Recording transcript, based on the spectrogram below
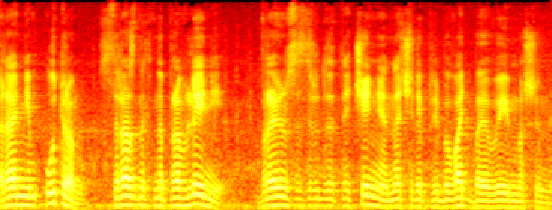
Ранним утром с разных направлений в район сосредоточения начали прибывать боевые машины.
